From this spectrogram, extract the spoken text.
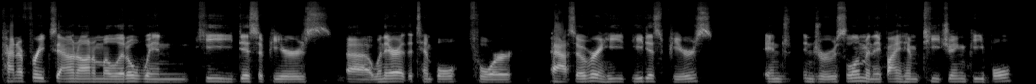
kind of freaks out on him a little when he disappears uh, when they're at the temple for Passover, and he he disappears in in Jerusalem, and they find him teaching people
